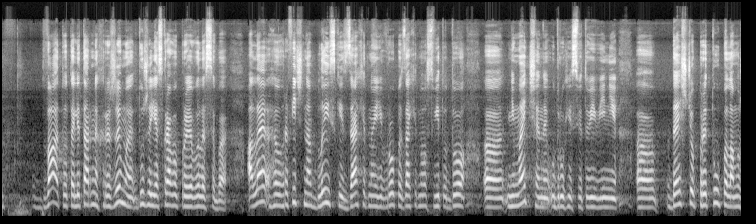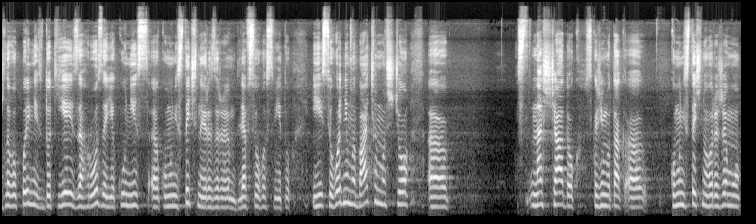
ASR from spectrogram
два тоталітарних режими дуже яскраво проявили себе. Але географічна близькість Західної Європи, Західного світу до е, Німеччини у Другій світовій війні е, дещо притупила, можливо, пильність до тієї загрози, яку ніс е, комуністичний режим для всього світу. І сьогодні ми бачимо, що е, нащадок, скажімо так, е, комуністичного режиму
